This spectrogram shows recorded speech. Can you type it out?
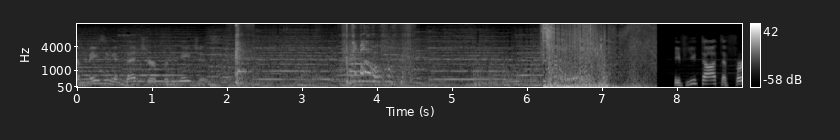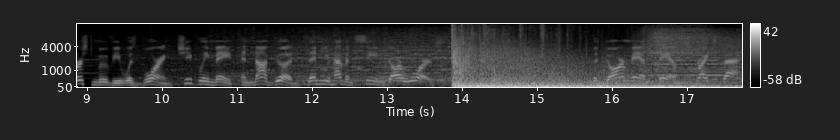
amazing adventure for the ages. If you thought the first movie was boring, cheaply made, and not good, then you haven't seen Dhar Wars. The Dhar Mann Fam strikes back.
